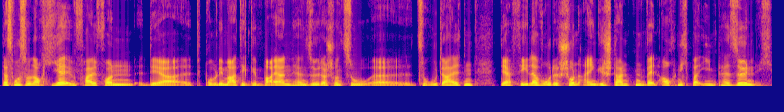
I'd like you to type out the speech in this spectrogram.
Das muss man auch hier im Fall von der Problematik in Bayern Herrn Söder schon zu, äh, zugutehalten. Der Fehler wurde schon eingestanden, wenn auch nicht bei ihm persönlich.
